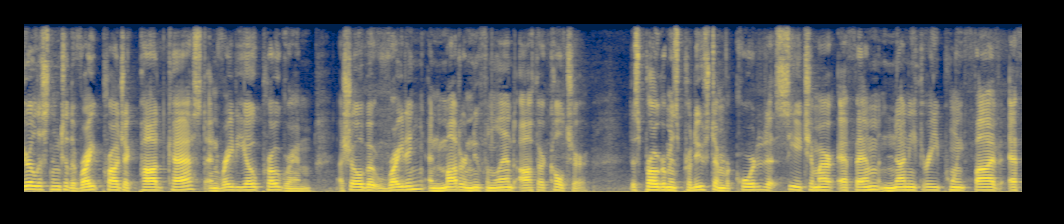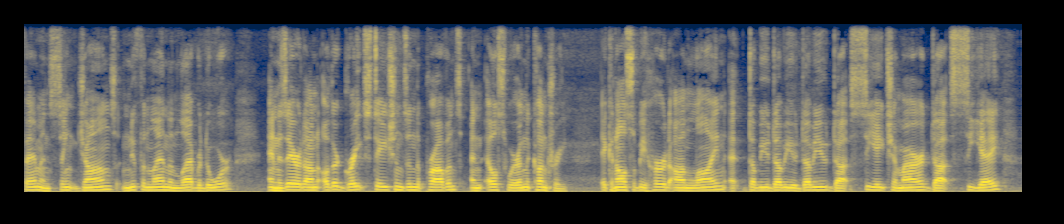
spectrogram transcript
You're listening to the Write Project podcast and radio program, a show about writing and modern Newfoundland author culture. This program is produced and recorded at CHMR FM 93.5 FM in St. John's, Newfoundland and Labrador, and is aired on other great stations in the province and elsewhere in the country. It can also be heard online at www.chmr.ca.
